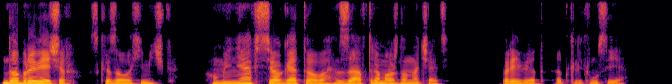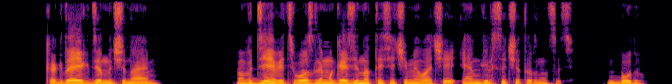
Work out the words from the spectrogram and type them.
«Добрый вечер», — сказала химичка. «У меня все готово. Завтра можно начать». «Привет», — откликнулся я. «Когда и где начинаем?» «В девять возле магазина «Тысячи мелочей», Энгельса, 14. Буду»,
